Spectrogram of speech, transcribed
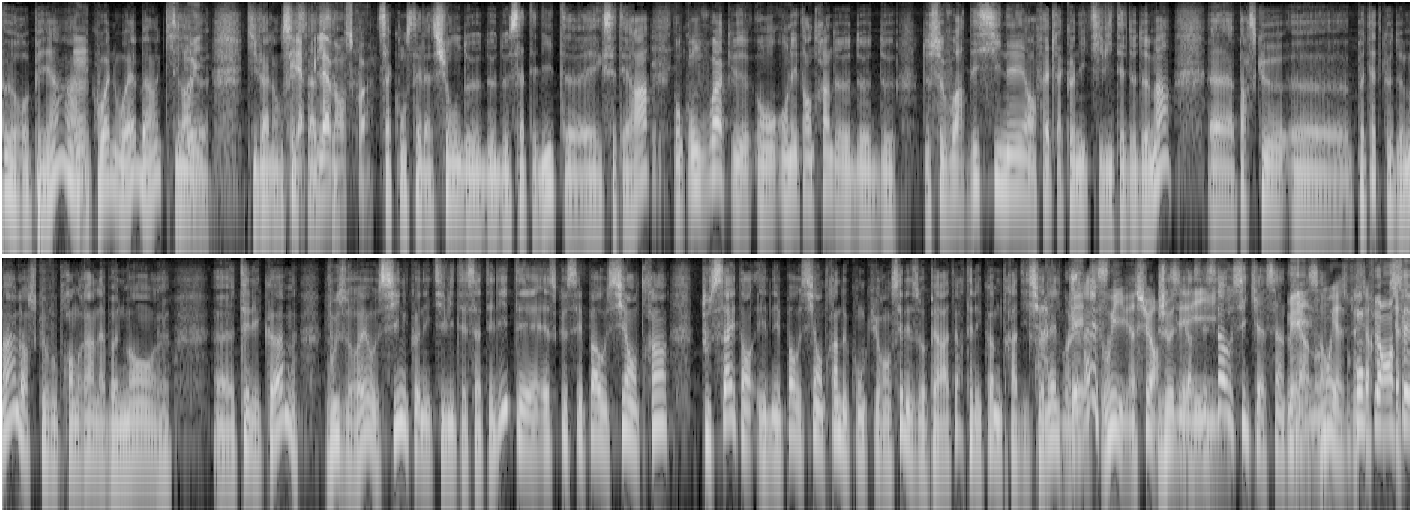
européen mhm. avec OneWeb hein, qui, euh, qui va lancer sa, sa, constellation de, satellites, euh, etc. Donc on voit qu'on on est en train de, se voir dessiner en fait la connectivité de demain, parce que peut-être que demain, lorsque vous prendrez un abonnement euh, télécom, vous aurez aussi une connectivité satellite. Et est-ce que c'est pas aussi en train, tout ça n'est pas aussi en train de concurrencer les opérateurs télécoms traditionnels ah, Oui, bien sûr. c'est ça aussi qui est assez intéressant. Mais concurrencer,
